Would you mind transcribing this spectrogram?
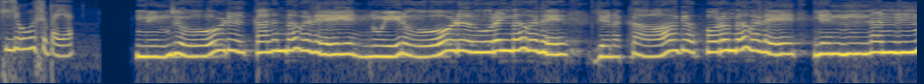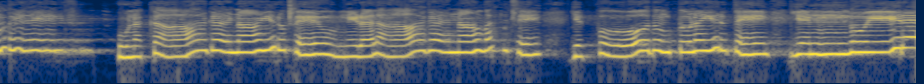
லூசு பைய. நெஞ்சோடு கலந்தவளே என் உயிரோடு உறைந்தவளே எனக்காக பிறந்தவளே என் நண்பே உனக்காக நான் இருப்பேன் உன் நிழலாக நான் வசிச்சேன் எப்போதும் துணை இருப்பேன் என் உயிரே.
